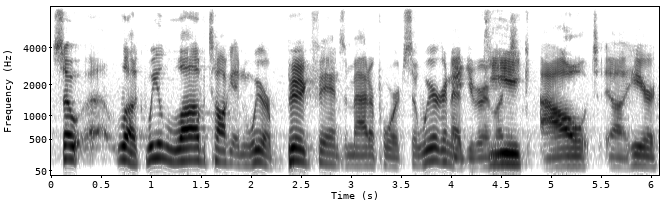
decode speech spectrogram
So, uh, look, we love talking, and we are big fans of Matterport. So we're Thank you very much. geek out uh, here.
